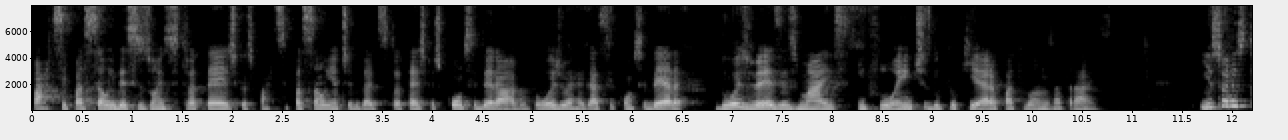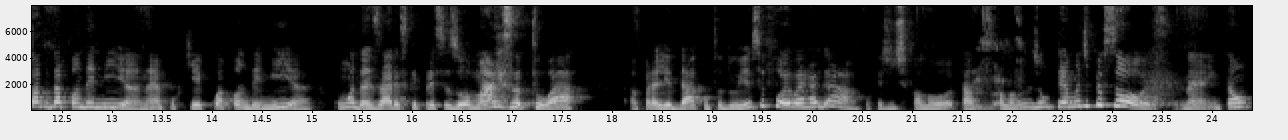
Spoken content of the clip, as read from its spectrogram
participação em decisões estratégicas, participação em atividades estratégicas considerável. Então, hoje o RH se considera duas vezes mais influente do que o que era quatro anos atrás. Isso é resultado da pandemia, né? Porque com a pandemia, uma das áreas que precisou mais atuar para lidar com tudo isso foi o RH, porque a gente falou, tá falando de um tema de pessoas, né? Então,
